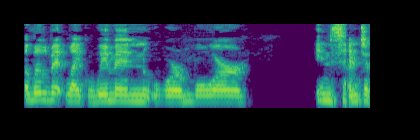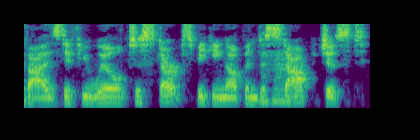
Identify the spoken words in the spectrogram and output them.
a little bit like women were more incentivized, if you will, to start speaking up and to mm-hmm. stop just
